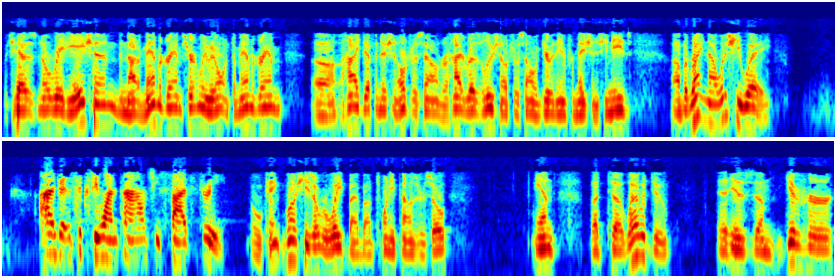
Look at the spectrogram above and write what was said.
which has no radiation, not a mammogram. Certainly, we don't want the mammogram uh, a high definition ultrasound or high resolution ultrasound will give her the information she needs. Uh, but right now, what does she weigh? 161 pounds. She's five three. Okay. Well, she's overweight by about 20 pounds or so. And but uh, what I would do uh, is um, give her.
